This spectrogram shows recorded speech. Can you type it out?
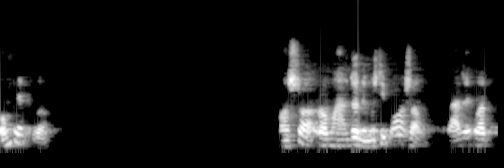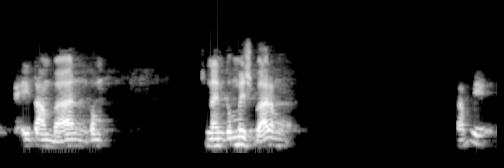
komplit loh. Poso Ramadan mesti poso. Lalu buat kayak tambahan kem, Senin Kemis bareng. Tapi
